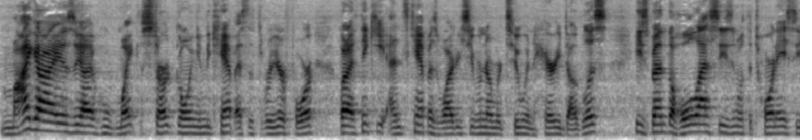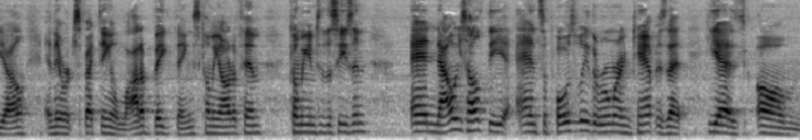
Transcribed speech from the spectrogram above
My guy is the guy who might start going into camp as the three or four, but I think he ends camp as wide receiver number two in Harry Douglas. He spent the whole last season with the torn ACL, and they were expecting a lot of big things coming out of him coming into the season and now he's healthy. And supposedly the rumor in camp is that he has um,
